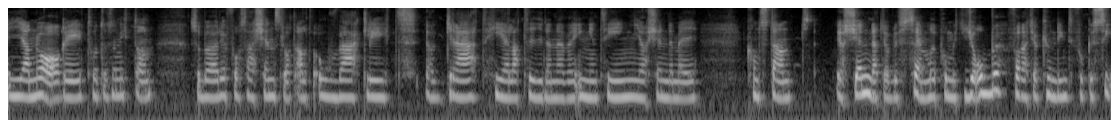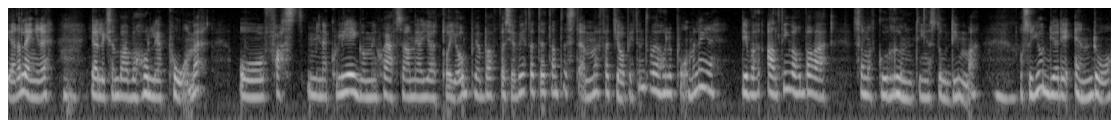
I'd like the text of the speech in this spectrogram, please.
i januari 2019 så började jag få så här känslor att allt var overkligt. Jag grät hela tiden över ingenting. Jag kände mig konstant... Jag kände att jag blev sämre på mitt jobb för att jag kunde inte fokusera längre. Mm. Jag liksom bara, vad håller jag på med? Och fast mina kollegor och min chef sa att jag gör ett bra jobb. Jag bara, fast jag vet att detta inte stämmer för att jag vet inte vad jag håller på med längre. Det var, allting var bara som att gå runt i en stor dimma. Och så gjorde jag det ändå.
